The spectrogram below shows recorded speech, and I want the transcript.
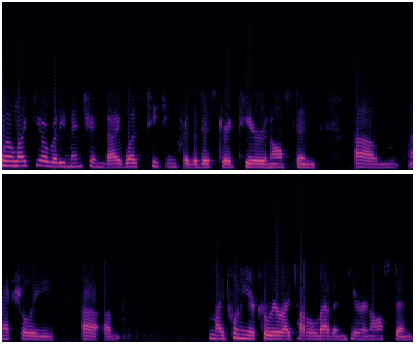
Well, like you already mentioned, I was teaching for the district here in Austin. Um, actually, uh, um, my 20 year career, I taught 11 here in Austin.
